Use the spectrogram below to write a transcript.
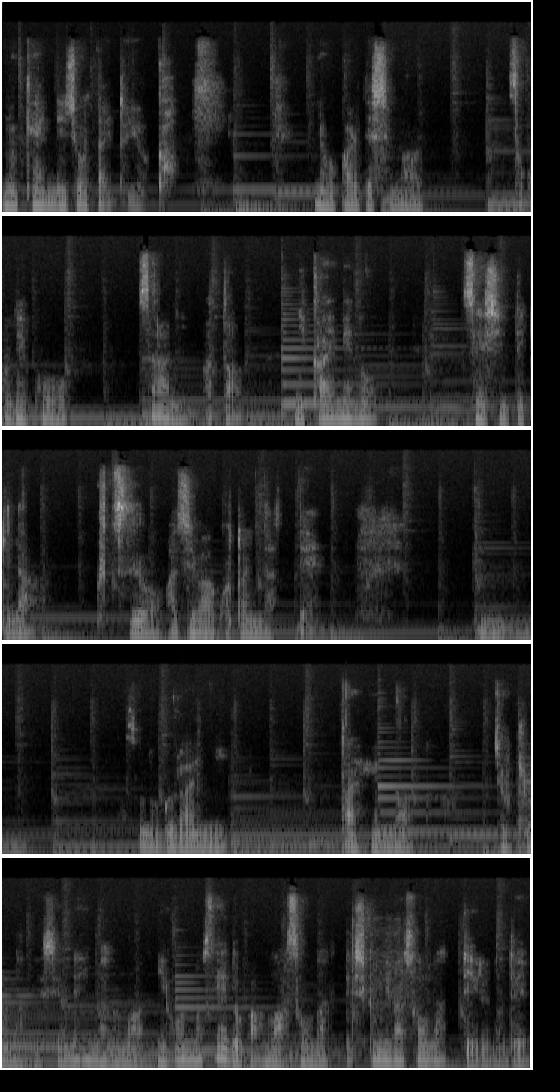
無権利状態というかに置かれてしまうそこでこうさらにまた2回目の精神的な苦痛を味わうことになって、うん、そのぐらいに大変な状況なんですよね。今のまあ日本の制度がまあそうなって、仕組みがそうなっているので、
